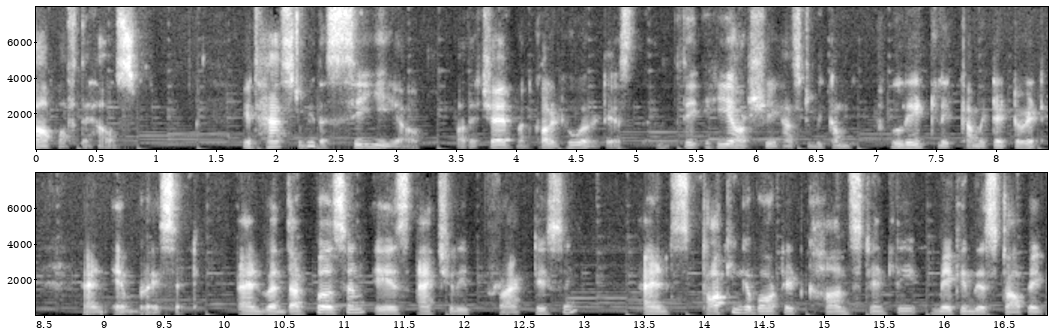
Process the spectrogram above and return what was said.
top of the house it has to be the ceo or the chairman call it whoever it is the, he or she has to be completely committed to it and embrace it and when that person is actually practicing and talking about it constantly, making this topic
